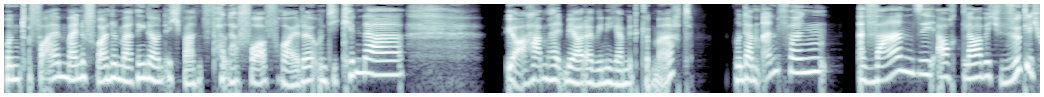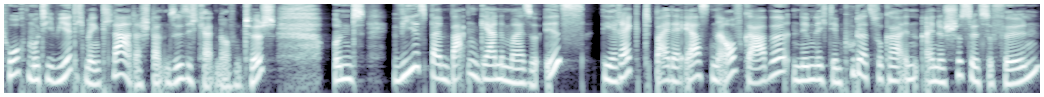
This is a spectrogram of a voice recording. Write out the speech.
Und vor allem meine Freundin Marina und ich waren voller Vorfreude und die Kinder, ja, haben halt mehr oder weniger mitgemacht. Und am Anfang waren sie auch, glaube ich, wirklich hoch motiviert. Ich meine, klar, da standen Süßigkeiten auf dem Tisch. Und wie es beim Backen gerne mal so ist, direkt bei der ersten Aufgabe, nämlich den Puderzucker in eine Schüssel zu füllen,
